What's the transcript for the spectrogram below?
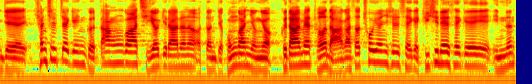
이제 현실적인 그 땅과 지역이라는 어떤 이제 공간 영역 그 다음에 더 나아가서 초현실 세계 귀신의 세계에 있는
